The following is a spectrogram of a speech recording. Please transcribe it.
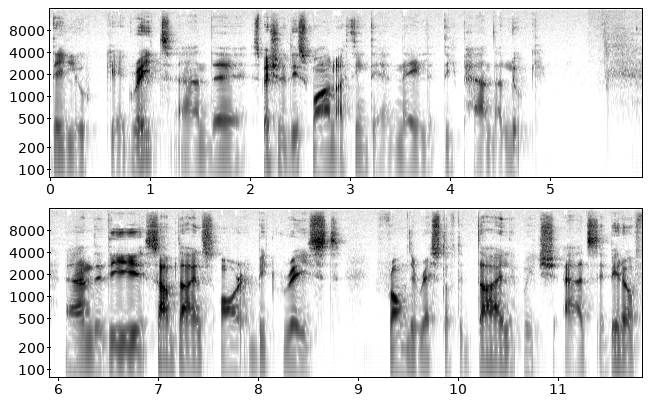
they look uh, great and uh, especially this one I think they have nailed the Panda look. And the subdials are a bit raised from the rest of the dial which adds a bit of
